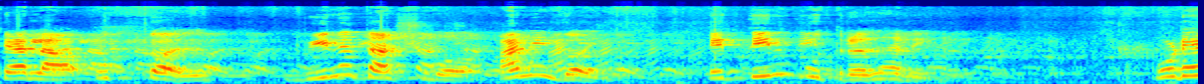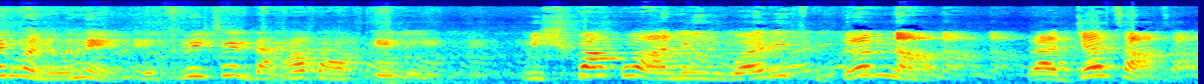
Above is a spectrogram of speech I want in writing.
त्याला उत्कल विनताश्व आणि गय हे तीन पुत्र झाले. पुढे मनूने पृथ्वीचे दहा भाग केले. इश्वाकू आणि उर्वरित पुत्रांना राज्याचा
